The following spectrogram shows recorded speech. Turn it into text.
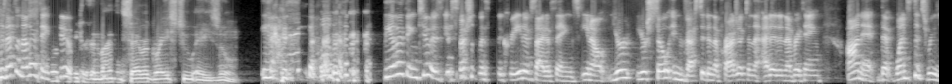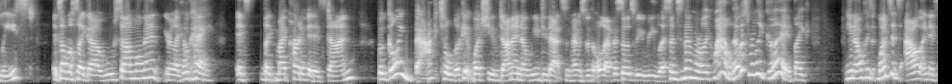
Because that's another thing too. Is inviting Sarah Grace to a Zoom. Yeah. the other thing too is especially with the creative side of things, you know, you're you're so invested in the project and the edit and everything on it that once it's released, it's almost like a woosah moment. You're like, okay, it's like my part of it is done. But going back to look at what you've done, I know we do that sometimes with old episodes. We re-listen to them. We're like, wow, that was really good. Like, you know, because once it's out and it's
